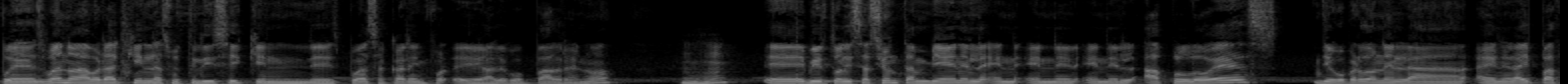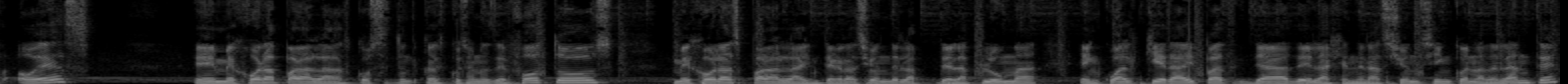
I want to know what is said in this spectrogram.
pues bueno, habrá quien las utilice y quien les pueda sacar eh, algo padre, ¿no? Eh, virtualización también en, el, Apple OS, digo, perdón, en, la, en el iPad OS. Eh, mejora para las cuestiones de fotos, mejoras para la integración de la, pluma en cualquier iPad ya de la generación 5 en adelante.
